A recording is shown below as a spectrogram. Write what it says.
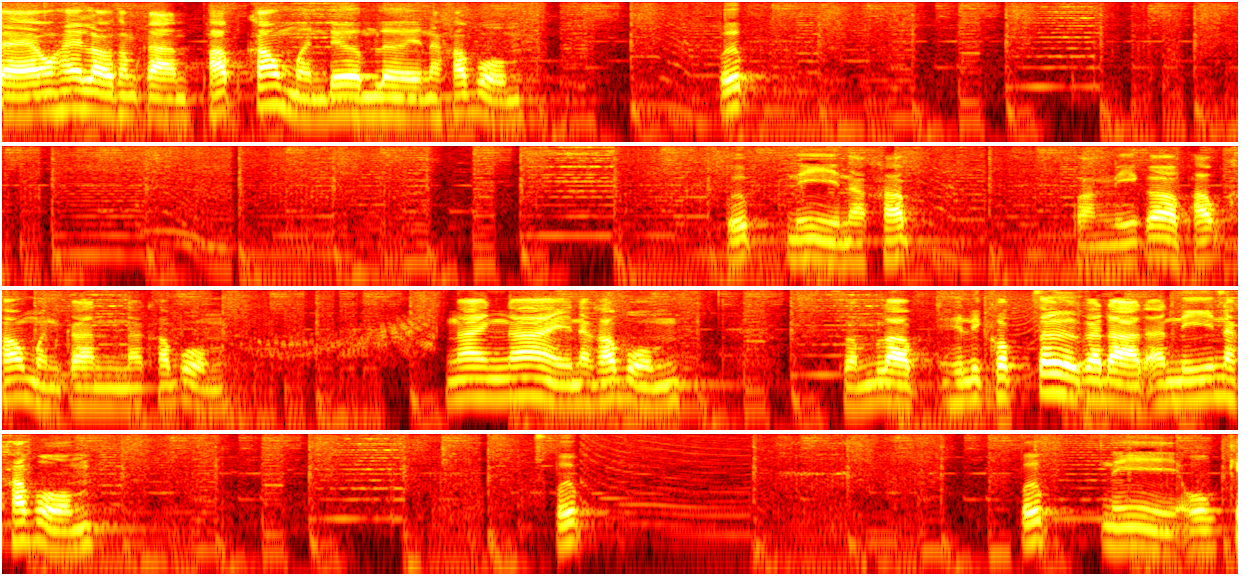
แล้วให้เราทำการพับเข้าเหมือนเดิมเลยนะครับผมปุ๊บปุ๊บนี่นะครับ ฝั่งนี้ก็พับเข้าเหมือนกันนะครับผมง่ายๆนะครับผมสำหรับเฮลิคอปเตอร์กระดาษอันนี้นะครับผม ปึ๊บปึ๊บนี่โอเค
